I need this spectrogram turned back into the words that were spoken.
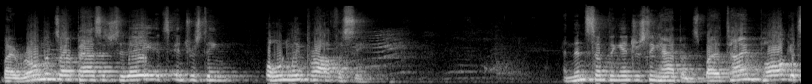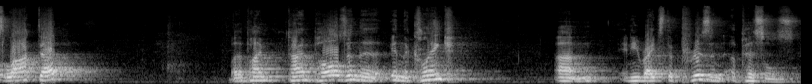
By Romans, our passage today, it's interesting, only prophecy. And then something interesting happens. By the time Paul gets locked up, by the time, Paul's in the, in the clink, um, and he writes the prison epistles,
